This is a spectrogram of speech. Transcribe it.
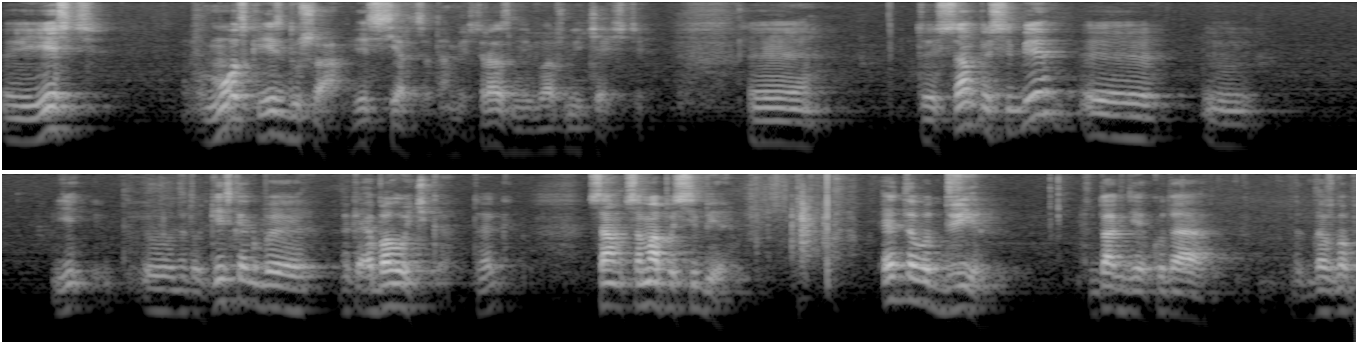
Есть мозг, есть душа, есть сердце, там есть разные важные части. Э, то есть сам по себе э, э, есть как бы такая оболочка, так? Сам, сама по себе. Это вот дверь, туда, где, куда должно,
